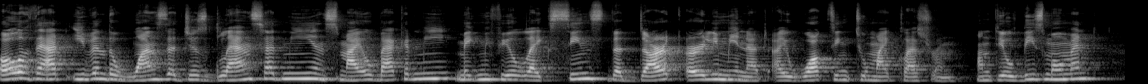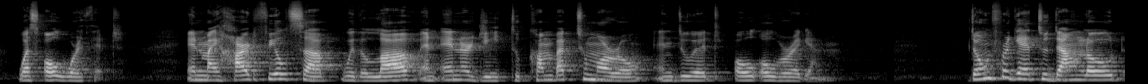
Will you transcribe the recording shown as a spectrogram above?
all of that, even the ones that just glance at me and smile back at me, make me feel like since the dark early minute I walked into my classroom until this moment was all worth it. And my heart fills up with the love and energy to come back tomorrow and do it all over again. Don't forget to download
